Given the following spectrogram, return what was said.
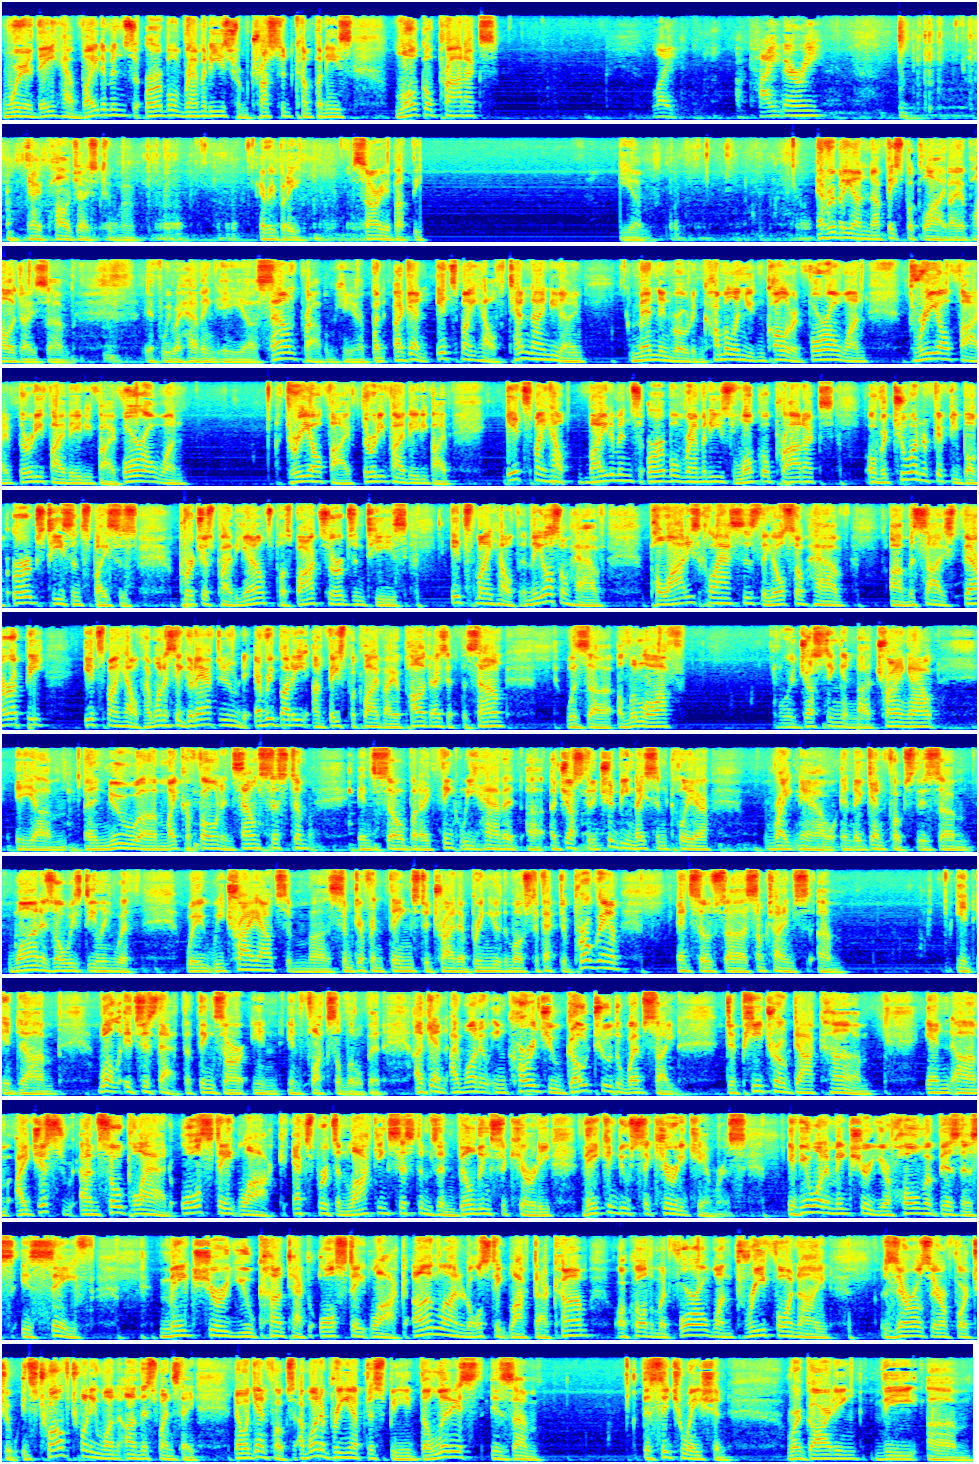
where they have vitamins, herbal remedies from trusted companies, local products like acai berry. I apologize to uh, everybody sorry about the. the um, everybody on uh, Facebook Live, I apologize um, if we were having a uh, sound problem here. But again, it's my health, 1099 Mendon Road in Cumberland. You can call her at 401 305 3585. 401 305 3585. It's my health. Vitamins, herbal remedies, local products, over 250 bulk herbs, teas, and spices purchased by the ounce plus box herbs and teas. It's my health. And they also have Pilates classes. They also have uh, massage therapy. It's my health. I want to say good afternoon to everybody on Facebook Live. I apologize if the sound was uh, a little off. We're adjusting and uh, trying out a, um, a new uh, microphone and sound system. And so, but I think we have it uh, adjusted. It should be nice and clear right now. And again, folks, there's um, Juan is always dealing with. We we try out some uh, some different things to try to bring you the most effective program, and so uh, sometimes um, it, it um, well, it's just that the things are in in flux a little bit. Again, I want to encourage you go to the website depetro.com and um, I just I'm so glad Allstate Lock experts in locking systems and building security they can do security cameras. If you want to make sure your home or business is safe, make sure you contact Allstate Lock online at allstatelock.com or call them at 401 349 0042. It's 1221 on this Wednesday. Now, again, folks, I want to bring you up to speed. The latest is um, the situation regarding the um,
